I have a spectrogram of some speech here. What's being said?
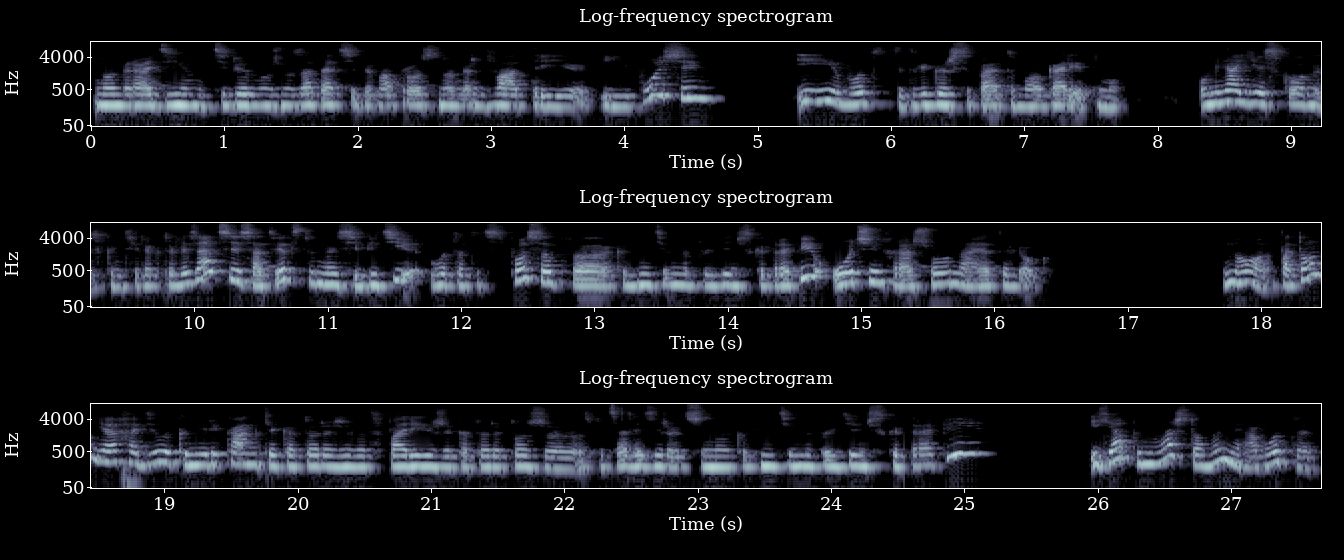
номер один, тебе нужно задать себе вопрос номер два, три и восемь, и вот ты двигаешься по этому алгоритму. У меня есть склонность к интеллектуализации, соответственно, CBT, вот этот способ э, когнитивно-поведенческой терапии, очень хорошо на это лег. Но потом я ходила к американке, которая живет в Париже, которая тоже специализируется на когнитивно-поведенческой терапии, и я поняла, что оно не работает.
